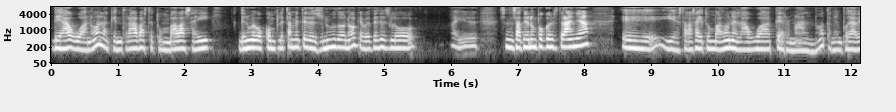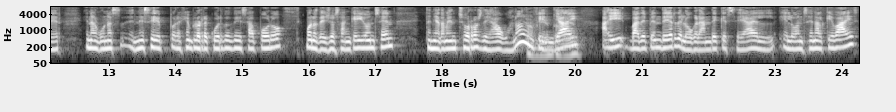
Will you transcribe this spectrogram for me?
de agua, ¿no? En la que entrabas, te tumbabas ahí de nuevo completamente desnudo, ¿no? Que a veces es lo hay sensación un poco extraña eh, y estabas ahí tumbado en el agua termal, ¿no? También puede haber en algunas, en ese, por ejemplo, recuerdo de Sapporo, bueno, de Yosankei Onsen, tenía también chorros de agua, ¿no? en fin, ya hay, ahí va a depender de lo grande que sea el, el onsen al que vais,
